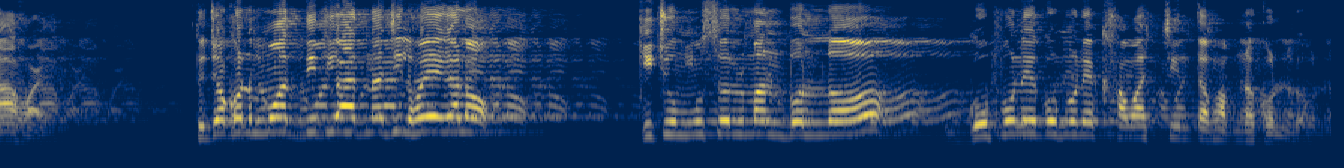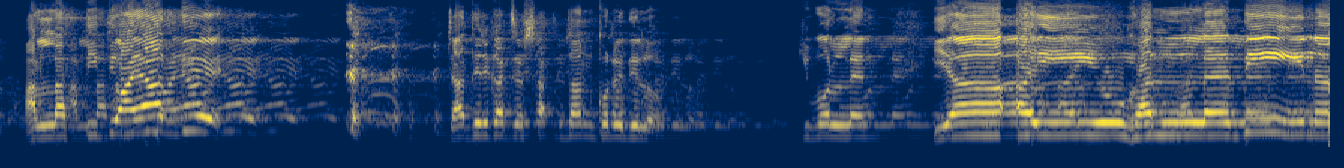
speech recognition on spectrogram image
না হয়। তো যখন মদ দ্বিতীয় আয়াত নাজিল হয়ে গেল, কিছু মুসলমান বলল, গোপনে গোপনে খাওয়ার চিন্তা ভাবনা করল। আল্লাহ তৃতীয় আয়াত দিয়ে যাদের কাছে সাবধান করে দিল। কি বললেন? ইয়া আইয়ুহাল্লাযীনা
